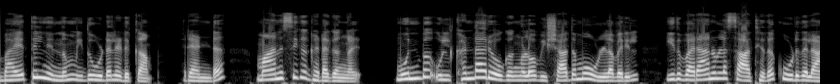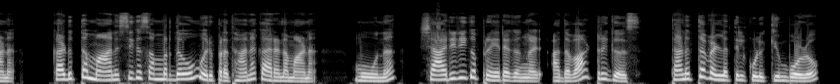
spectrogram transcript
ഭയത്തിൽ നിന്നും ഇത് ഉടലെടുക്കാം. രണ്ട് മാനസിക ഘടകങ്ങൾ. മുൻപ് ഉത്കണ്ഠാരോഗങ്ങളോ വിഷാദമോ ഉള്ളവരിൽ ഇത് വരാനുള്ള സാധ്യത കൂടുതലാണ്. കടുത്ത മാനസിക സമ്മർദ്ദവും ഒരു പ്രധാന കാരണമാണ്. മൂന്ന് ശാരീരിക പ്രേരകങ്ങൾ അഥവാ ട്രിഗേഴ്സ് തണുത്ത വെള്ളത്തിൽ കുളിക്കുമ്പോഴോ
